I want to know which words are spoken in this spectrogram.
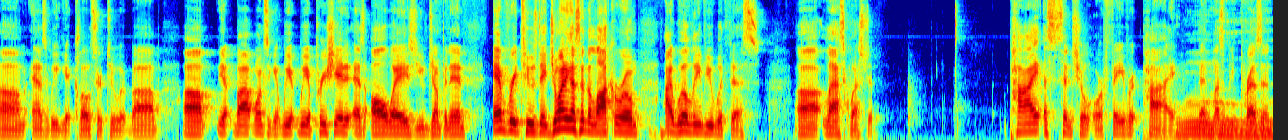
um, as we get closer to it, Bob. Um, yeah, Bob. Once again, we we appreciate it as always. You jumping in every Tuesday, joining us in the locker room. I will leave you with this uh, last question: Pie essential or favorite pie that must be present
